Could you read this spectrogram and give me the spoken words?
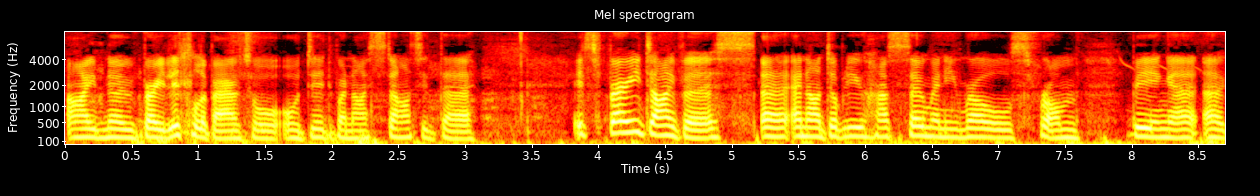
I know very little about or, or did when I started there. It's very diverse. Uh, NRW has so many roles from being a, a,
